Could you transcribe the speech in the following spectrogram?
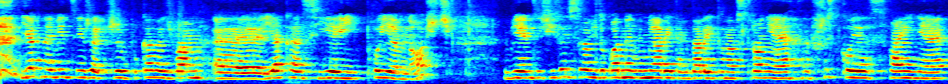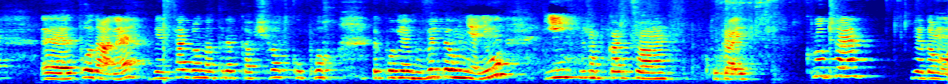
jak najwięcej rzeczy, żeby pokazać Wam, e, jaka jest jej pojemność. Więc jeśli chcecie sprawdzić dokładne wymiary i tak dalej, to na stronie wszystko jest fajnie e, podane. Więc tak wygląda torebka w środku po, tak powiem, wypełnieniu. I już Wam pokażę, co mam tutaj. Klucze. Wiadomo,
